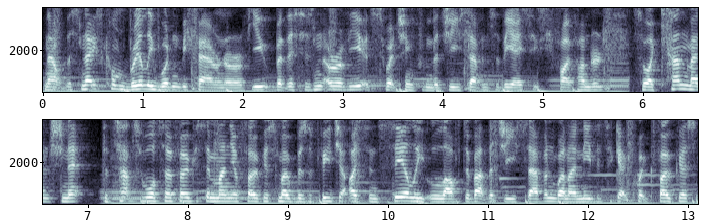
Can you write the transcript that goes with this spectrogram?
Now, this next com really wouldn't be fair in a review, but this isn't a review, it's switching from the G7 to the A6500, so I can mention it. The tap to autofocus in manual focus mode was a feature I sincerely loved about the G7 when I needed to get quick focus.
